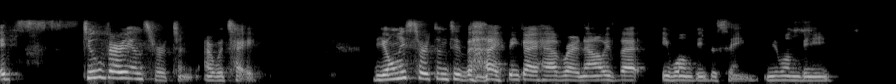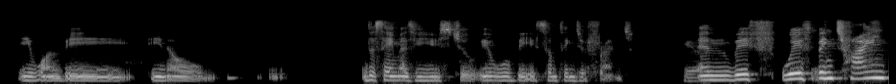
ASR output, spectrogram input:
it's still very uncertain i would say the only certainty that I think I have right now is that it won't be the same. It won't be, it won't be, you know, the same as you used to. It will be something different. Yeah. And we've we've been trying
